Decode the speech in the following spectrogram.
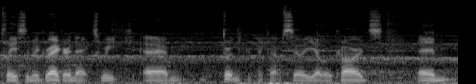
place of McGregor next week. Um, don't need to be picking up silly yellow cards. Um,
